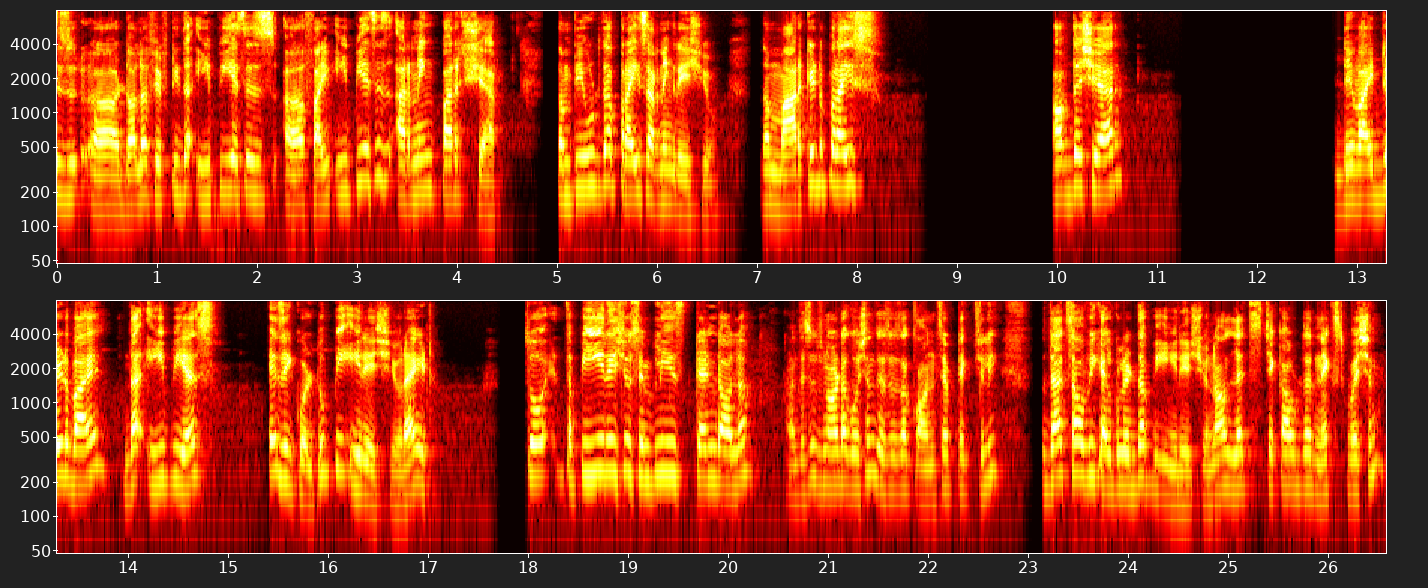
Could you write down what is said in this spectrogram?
is uh, dollar uh, 50 the EPS is uh, 5 EPS is earning per share. Compute the price earning ratio. The market price of the share divided by the EPS is equal to PE ratio right? So the PE ratio simply is $10 and this is not a question this is a concept actually. So that's how we calculate the PE ratio. Now let's check out the next question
